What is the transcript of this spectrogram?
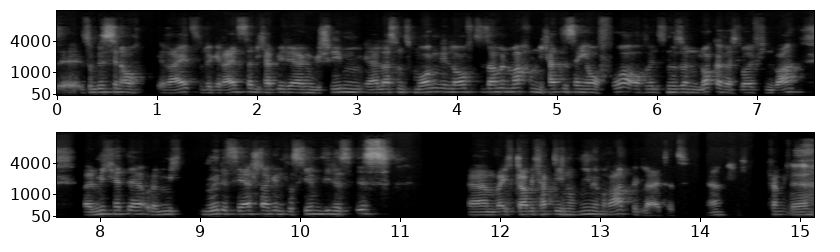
äh, so ein bisschen auch gereizt oder gereizt hat, ich habe dir dann geschrieben, ja, lass uns morgen den Lauf zusammen machen. Und ich hatte es eigentlich auch vor, auch wenn es nur so ein lockeres Läufchen war, weil mich hätte oder mich würde sehr stark interessieren, wie das ist, ähm, weil ich glaube, ich habe dich noch nie mit dem Rad begleitet. Ja? Ich kann mich ja,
